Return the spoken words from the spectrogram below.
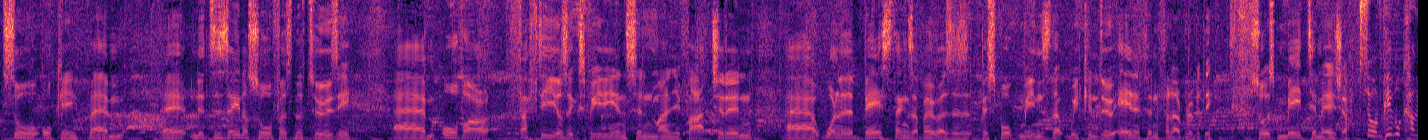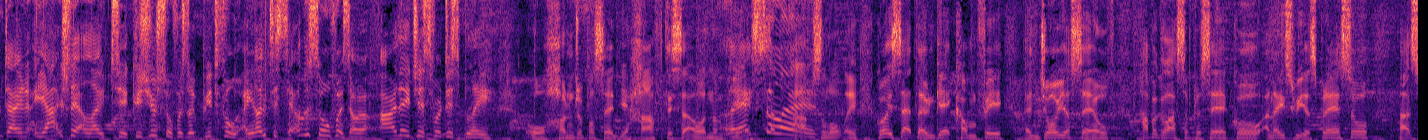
So, okay, um, uh, the designer sofas Natuzzi, um, over 50 years' experience in manufacturing. Uh, one of the best things about us is bespoke means that we can do anything for everybody. So it's made to measure. So when people come down, are you actually allowed to? Because your sofas look beautiful. Are you allowed to sit on the sofas, or are they just for display? Oh, 100% you have to sit on them. Yes, Excellent. absolutely. Got to sit down, get comfy, enjoy yourself, have a glass of Prosecco, a nice wee espresso. That's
